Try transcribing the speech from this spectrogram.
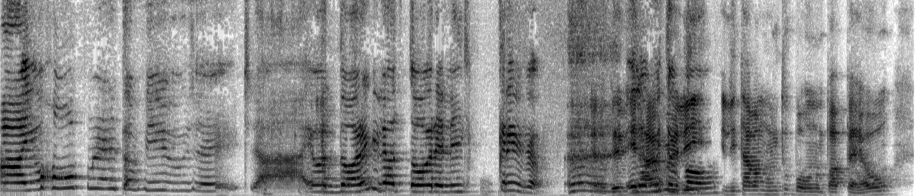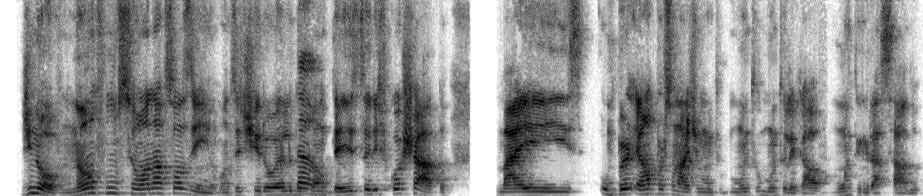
Ai, o Hopper tá vivo, gente. Ai, eu adoro aquele ator, ele é incrível. É, ele é muito ele, bom. Ele tava muito bom no papel. De novo, não funciona sozinho. Quando você tirou ele do não. contexto, ele ficou chato. Mas um, é um personagem muito, muito, muito legal, muito engraçado.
